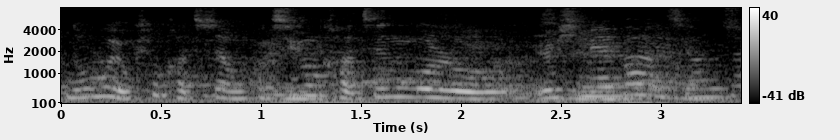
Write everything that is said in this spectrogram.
너무 욕심 가지지 않고 지금 가진 걸로 열심히 해봐야지 한지.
